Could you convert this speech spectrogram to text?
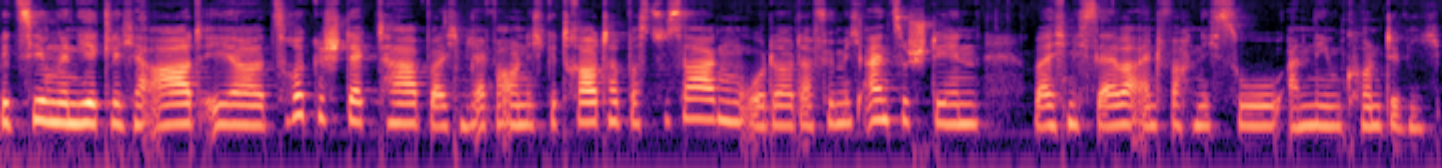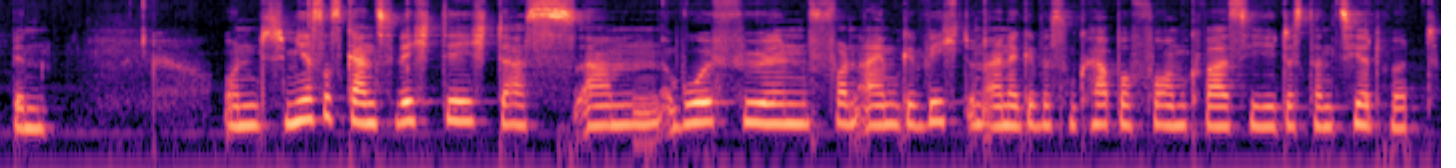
Beziehungen jeglicher Art eher zurückgesteckt habe, weil ich mich einfach auch nicht getraut habe, was zu sagen oder dafür mich einzustehen, weil ich mich selber einfach nicht so annehmen konnte, wie ich bin. Und mir ist es ganz wichtig, dass ähm, Wohlfühlen von einem Gewicht und einer gewissen Körperform quasi distanziert wird.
